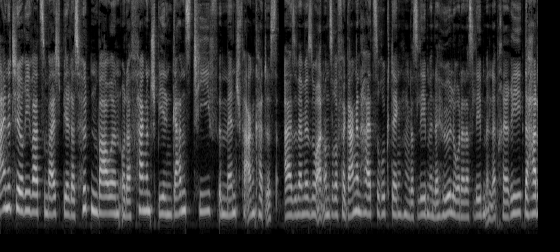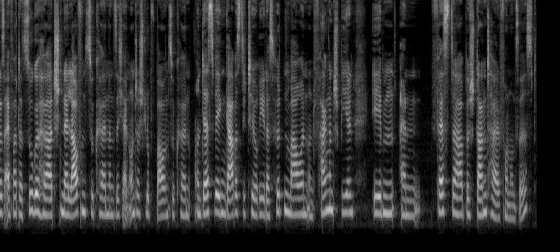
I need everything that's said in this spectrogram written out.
Eine Theorie war zum Beispiel, dass Hüttenbauen oder Fangenspielen ganz tief im Mensch verankert ist. Also wenn wir so an unsere Vergangenheit zurückdenken, das Leben in der Höhle oder das Leben in der Prärie, da hat es einfach dazugehört, schnell laufen zu können, sich einen Unterschlupf bauen zu können. Und deswegen gab es die Theorie, dass Hüttenbauen und Fangenspielen eben ein fester Bestandteil von uns ist.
